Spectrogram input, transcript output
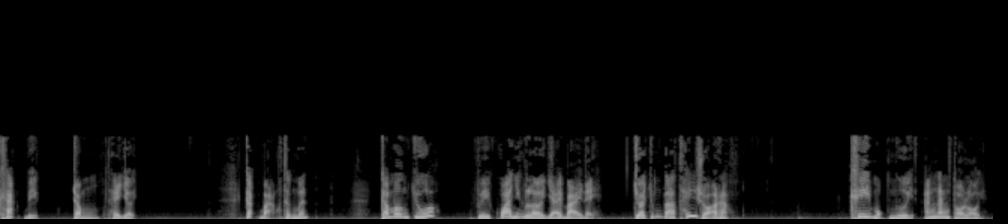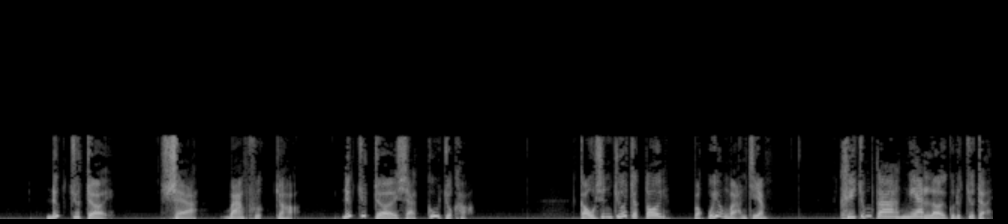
khác biệt trong thế giới. Các bạn thân mến, cảm ơn Chúa vì qua những lời giải bài này cho chúng ta thấy rõ rằng khi một người ăn năn tội lỗi, Đức Chúa Trời sẽ ban phước cho họ. Đức Chúa Trời sẽ cứu chuộc họ. Cầu xin Chúa cho tôi và quý ông bà anh chị em. Khi chúng ta nghe lời của Đức Chúa Trời,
